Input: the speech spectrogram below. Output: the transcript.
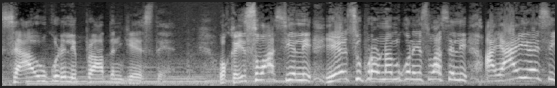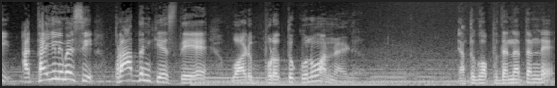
సేవకుడు వెళ్ళి ప్రార్థన చేస్తే ఒక విశ్వాసి వెళ్ళి ఏ సుప్రం నమ్ముకున్న విశ్వాసి వెళ్ళి ఆ యాయి వేసి ఆ తగిలి వేసి ప్రార్థన చేస్తే వాడు బ్రతుకును అన్నాడు. ఎంత గొప్పదన్న తండే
